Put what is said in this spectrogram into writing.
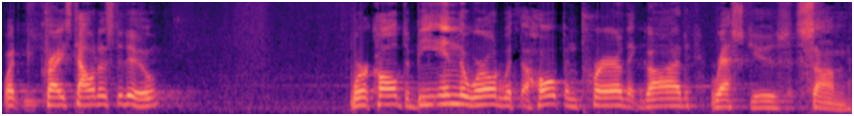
what Christ told us to do. We're called to be in the world with the hope and prayer that God rescues some,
